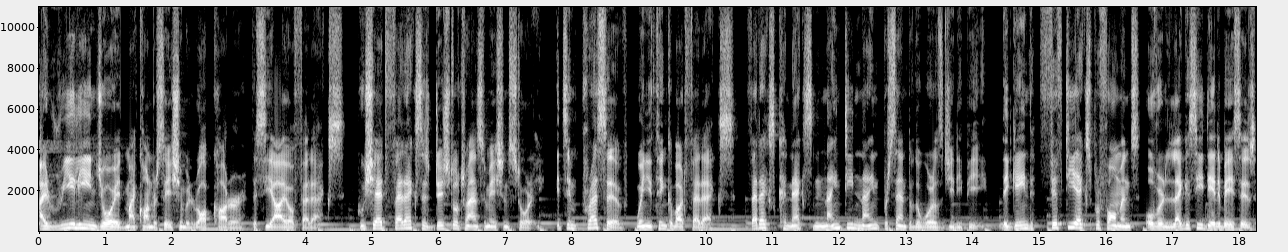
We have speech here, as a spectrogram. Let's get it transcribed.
I really enjoyed my conversation with Rob Carter, the CIO of FedEx, who shared FedEx's digital transformation story. It's impressive when you think about FedEx. FedEx connects 99% of the world's GDP. They gained 50x performance over legacy databases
